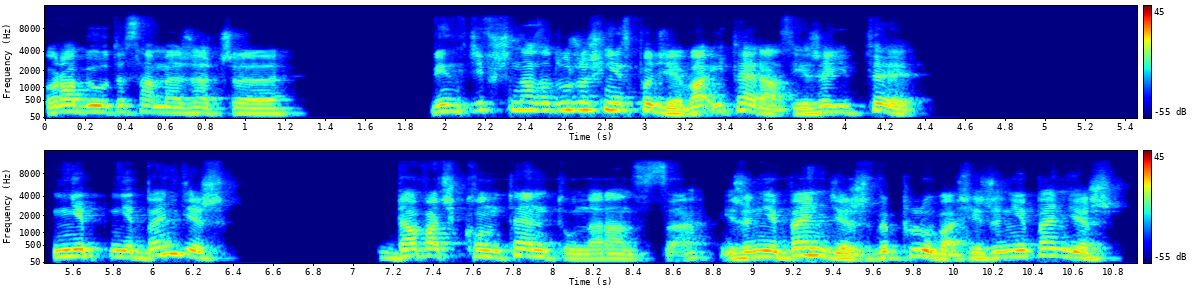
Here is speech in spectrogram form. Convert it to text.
robią te same rzeczy, więc dziewczyna za dużo się nie spodziewa. I teraz, jeżeli ty nie, nie będziesz dawać kontentu na randce, jeżeli nie będziesz wypluwać, jeżeli nie będziesz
